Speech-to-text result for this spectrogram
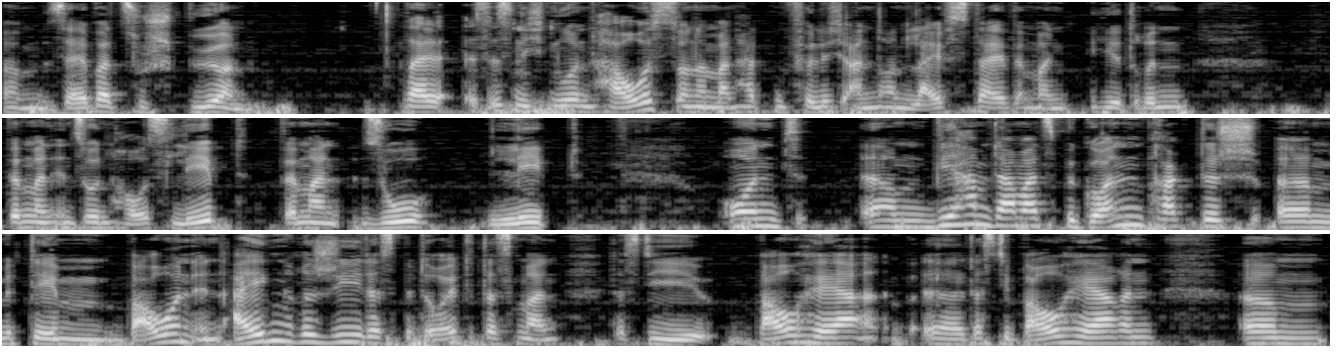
ähm, selber zu spüren weil es ist nicht nur ein Haus, sondern man hat einen völlig anderen Lifestyle, wenn man hier drin, wenn man in so einem Haus lebt, wenn man so lebt. Und ähm, wir haben damals begonnen praktisch äh, mit dem Bauen in Eigenregie. Das bedeutet, dass man, dass die Bauherr, äh, dass die Bauherren ähm,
